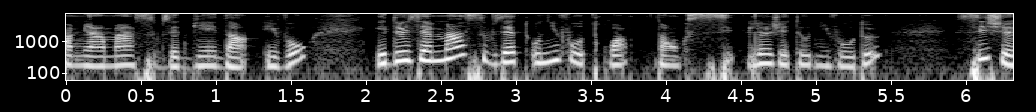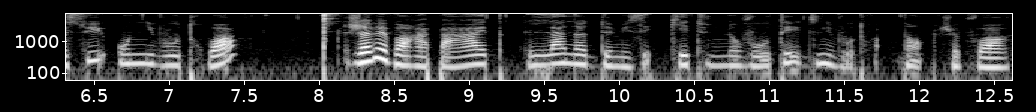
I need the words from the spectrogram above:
Premièrement, si vous êtes bien dans Evo. Et deuxièmement, si vous êtes au niveau 3. Donc, si, là, j'étais au niveau 2. Si je suis au niveau 3, je vais voir apparaître la note de musique, qui est une nouveauté du niveau 3. Donc, je vais pouvoir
